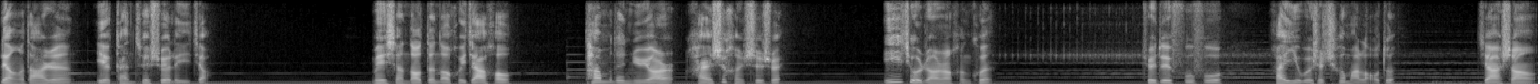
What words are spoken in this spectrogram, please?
两个大人也干脆睡了一觉。没想到等到回家后，他们的女儿还是很嗜睡。依旧嚷嚷很困，这对夫妇还以为是车马劳顿，加上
